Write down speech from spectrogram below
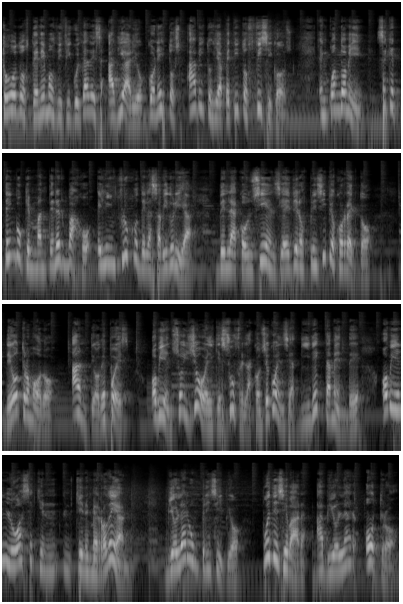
Todos tenemos dificultades a diario con estos hábitos y apetitos físicos. En cuanto a mí, sé que tengo que mantener bajo el influjo de la sabiduría, de la conciencia y de los principios correctos. De otro modo, antes o después, o bien soy yo el que sufre las consecuencias directamente, o bien lo hace quienes me rodean. Violar un principio puede llevar a violar otro.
